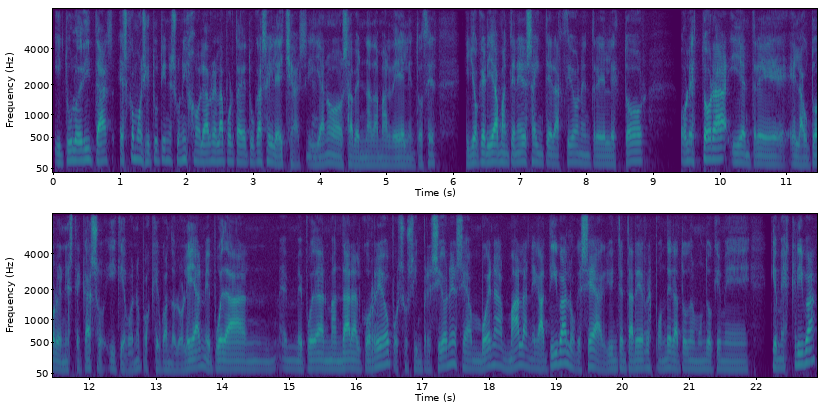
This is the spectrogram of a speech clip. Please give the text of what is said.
y tú lo editas, es como si tú tienes un hijo, le abres la puerta de tu casa y le echas y ya no sabes nada más de él. Entonces, yo quería mantener esa interacción entre el lector o lectora y entre el autor en este caso y que bueno pues que cuando lo lean me puedan eh, me puedan mandar al correo pues sus impresiones sean buenas malas negativas lo que sea yo intentaré responder a todo el mundo que me que me escriba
